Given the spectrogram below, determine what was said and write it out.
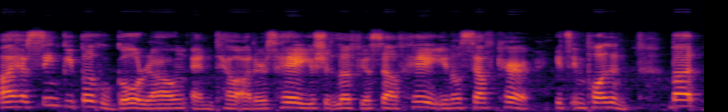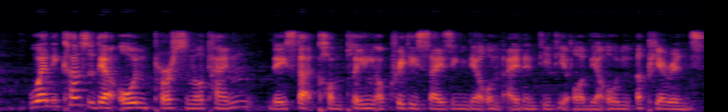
I have seen people who go around and tell others, "Hey, you should love yourself. Hey, you know self-care, it's important." But when it comes to their own personal time, they start complaining or criticizing their own identity or their own appearance.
